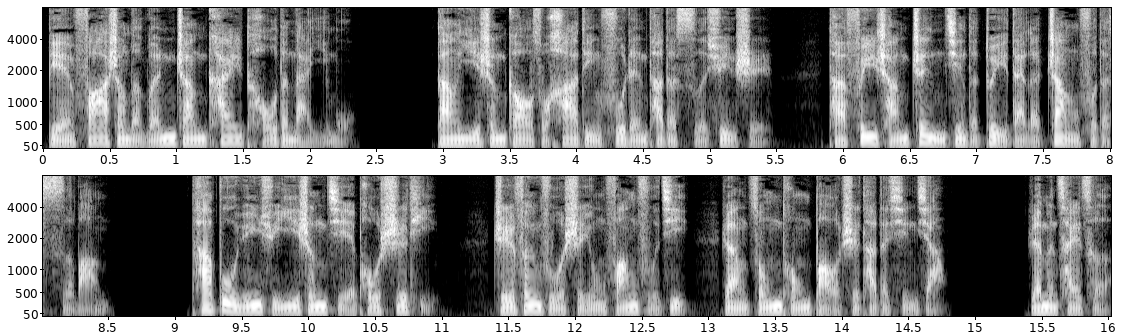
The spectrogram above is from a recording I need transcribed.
便发生了文章开头的那一幕。当医生告诉哈定夫人她的死讯时，她非常镇静地对待了丈夫的死亡。她不允许医生解剖尸体，只吩咐使用防腐剂，让总统保持他的形象。人们猜测。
